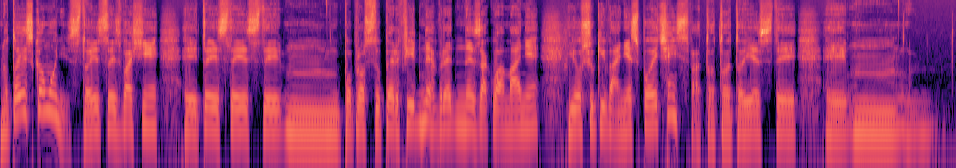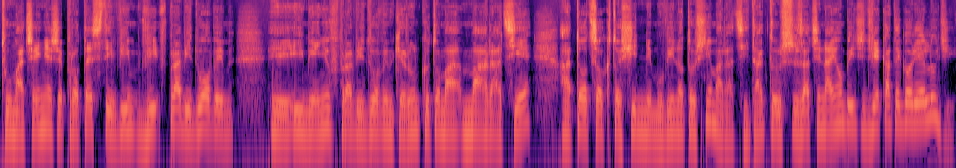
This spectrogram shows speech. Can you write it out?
no to jest komunizm. To jest, to jest właśnie, y, to jest, to jest mm, po prostu perfidne, wredne zakłamanie i oszukiwanie społeczeństwa. To, to, to jest y, y, mm, tłumaczenie, że protesty w, im, w, prawidłowym y, imieniu, w prawidłowym kierunku to ma, ma rację, a to, co ktoś inny mówi, no to już nie ma racji, tak? To już zaczynają być dwie kategorie ludzi.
